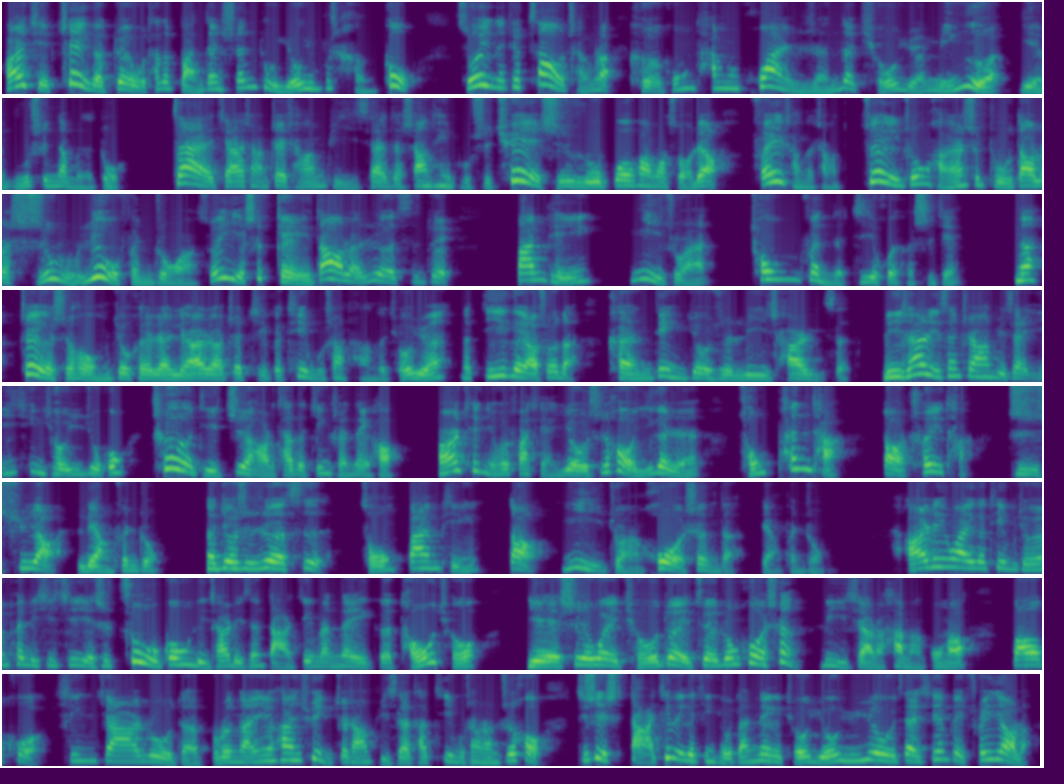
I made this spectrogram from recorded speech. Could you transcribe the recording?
而且这个队伍它的板凳深度由于不是很够，所以呢就造成了可供他们换人的球员名额也不是那么的多，再加上这场比赛的伤停补时确实如波胖胖所料非常的长，最终好像是补到了十五六分钟啊，所以也是给到了热刺队扳平逆转。充分的机会和时间，那这个时候我们就可以来聊一聊这几个替补上场的球员。那第一个要说的肯定就是理查里森。理查里森这场比赛一进球一助攻，彻底治好了他的精神内耗。而且你会发现，有时候一个人从喷他到吹他只需要两分钟，那就是热刺从扳平到逆转获胜的两分钟。而另外一个替补球员佩里西奇也是助攻理查里森打进了那个头球。也是为球队最终获胜立下了汗马功劳。包括新加入的布伦南·约翰逊，这场比赛他替补上场之后，其实也是打进了一个进球，但那个球由于越位在先被吹掉了。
